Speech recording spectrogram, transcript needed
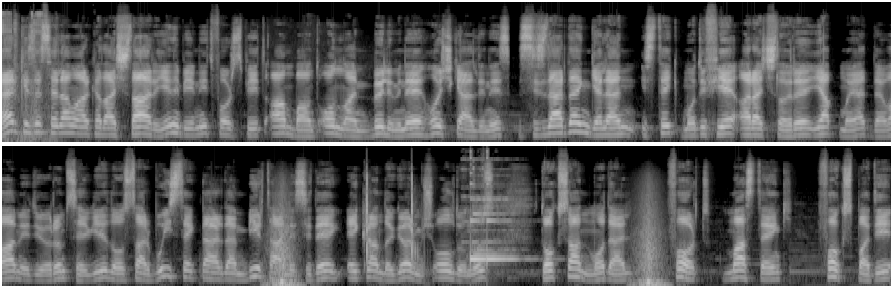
Herkese selam arkadaşlar. Yeni bir Need for Speed Unbound Online bölümüne hoş geldiniz. Sizlerden gelen istek modifiye araçları yapmaya devam ediyorum. Sevgili dostlar bu isteklerden bir tanesi de ekranda görmüş olduğunuz 90 model Ford Mustang Fox Body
